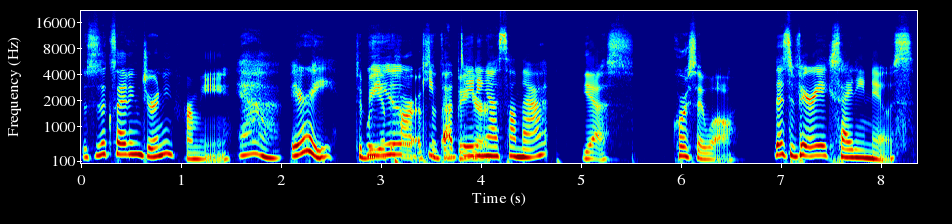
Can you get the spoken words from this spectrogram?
this is an exciting journey for me Yeah, very. to be Will a part of keep something updating bigger. us on that? Yes, of course I will. That's very exciting news.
